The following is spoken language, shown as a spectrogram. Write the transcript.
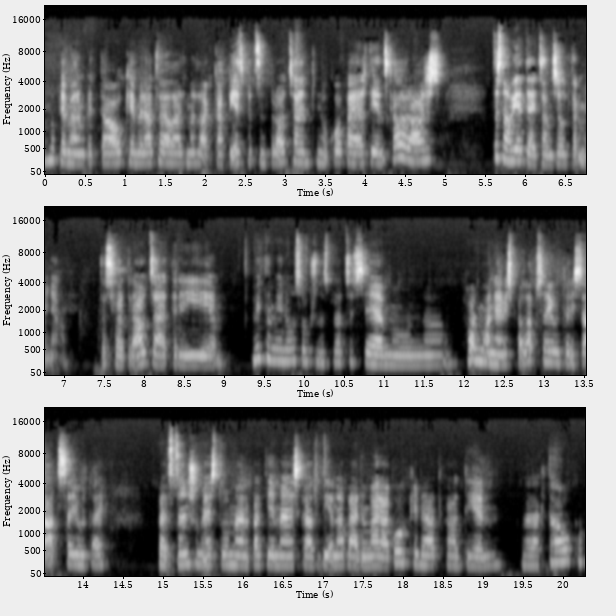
nu, piemēram, kad taukiem ir atvēlēta mazāk kā 15% no kopējās dienas kalorāžas, tas nav ieteicams ilgtermiņā. Tas var traucēt arī vitamīnu uzsūkšanas procesiem un uh, hormoniem, vispār labsajūtai, sāta sajūtai. Pēc cenšamies tomēr, pat ja mēs kādu dienu apēdam vairāk ogļhidrātu, kādu dienu vairāk tauku,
